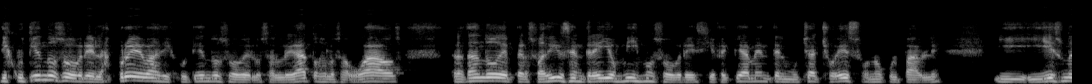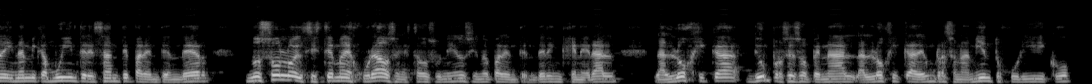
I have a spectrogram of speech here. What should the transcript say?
discutiendo sobre las pruebas, discutiendo sobre los alegatos de los abogados, tratando de persuadirse entre ellos mismos sobre si efectivamente el muchacho es o no culpable. Y, es una dinámica muy interesante para entender no solo el sistema de jurados en Estados Unidos, sino para entender en general la lógica de un proceso penal, la lógica de un razonamiento jurídico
